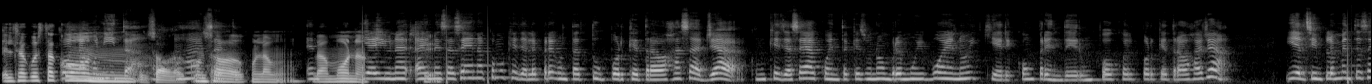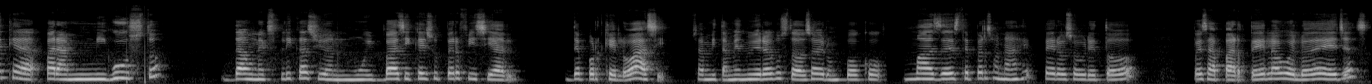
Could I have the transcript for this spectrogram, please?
Él se acuesta con la con, monita. Con sábado, Ajá, con exacto. sábado, con la, En- la mona. Y hay una, en Sí. esa escena como que ella le pregunta, ¿tú por qué trabajas allá? Como que ella se da cuenta que es un hombre muy bueno y quiere comprender un poco el por qué trabaja allá. Y él simplemente se queda, para mi gusto, da una explicación muy básica y superficial de por qué lo hace. O sea, a mí también me hubiera gustado saber un poco más de este personaje, pero sobre todo, pues aparte del abuelo de ellas,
